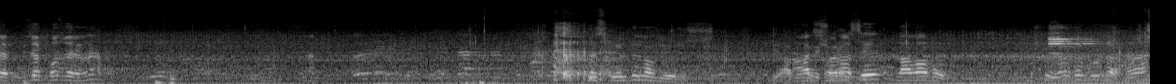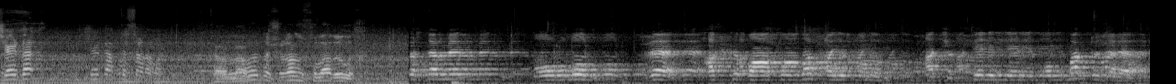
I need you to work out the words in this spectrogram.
Şöyle güzel poz verin lan. Abdestlerden alıyoruz. Abi şurası lavabo. Mustafa da burada. İçeride, içeride abdest var. Tamam. Var da şuranın suları ılık. göstermek, doğruluğun ve hakkı batıldan ayırmanın açık delilleri olmak üzere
